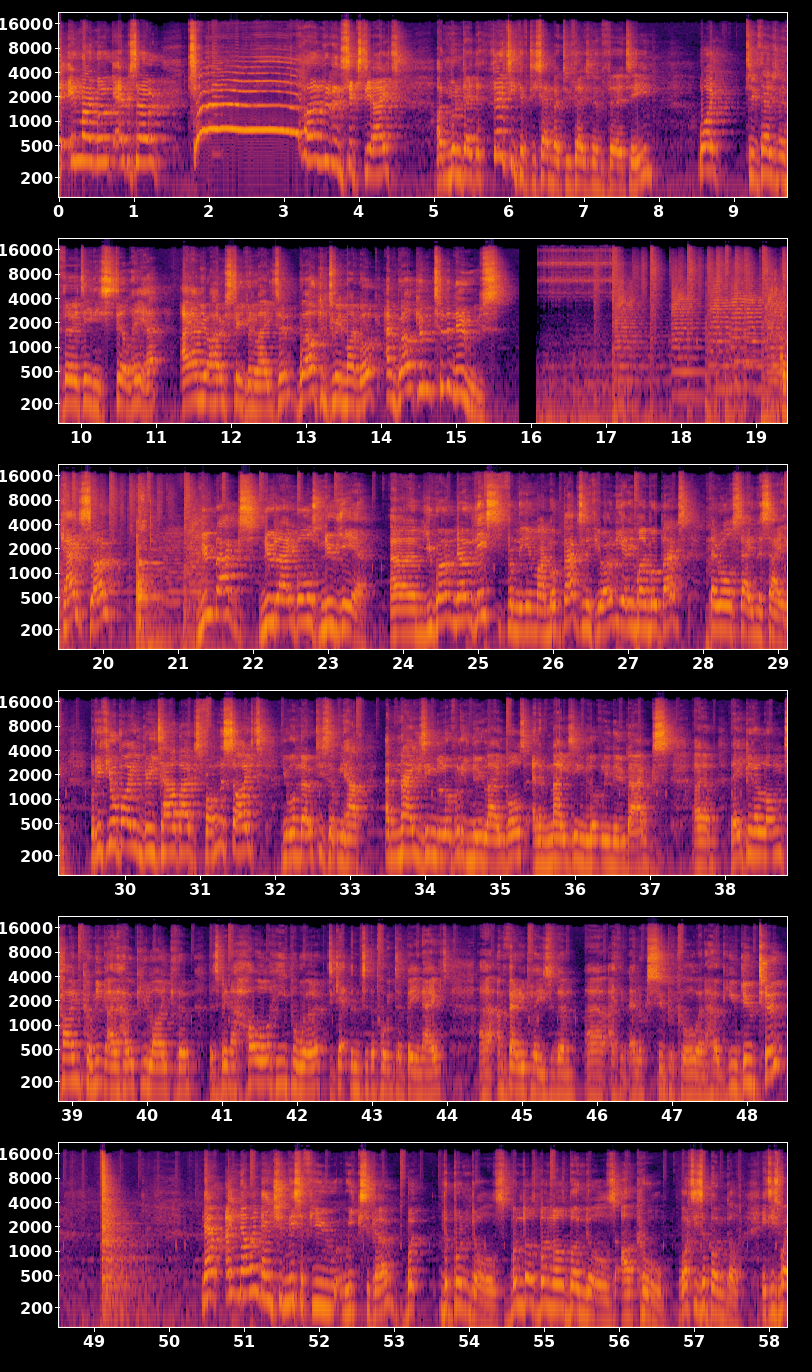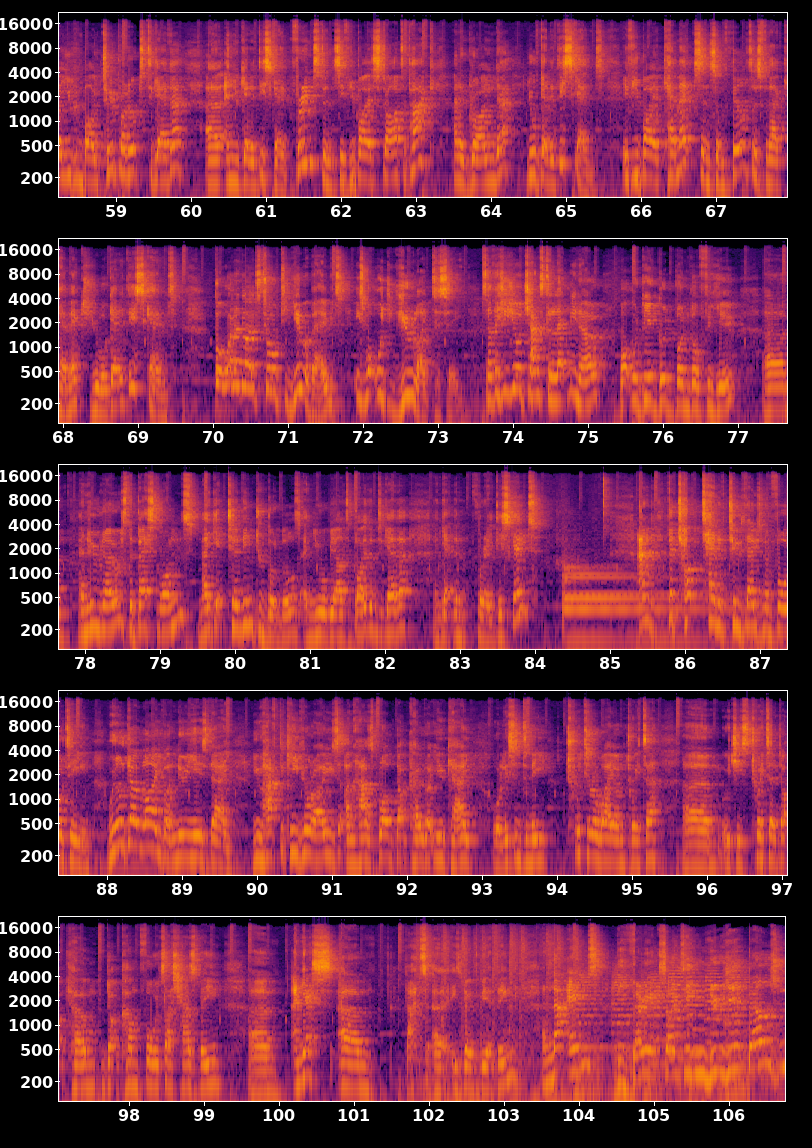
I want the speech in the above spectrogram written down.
In my Mug, episode 268 on Monday, the 30th of December 2013. Why, 2013 is still here. I am your host, Stephen Leighton. Welcome to In My Mug and welcome to the news. Okay, so new bags, new labels, new year. Um, you won't know this from the In My Mug bags, and if you only get In My Mug bags, they're all staying the same. But if you're buying retail bags from the site, you will notice that we have amazing, lovely new labels and amazing, lovely new bags. Um, they've been a long time coming. I hope you like them. There's been a whole heap of work to get them to the point of being out. Uh, I'm very pleased with them. Uh, I think they look super cool, and I hope you do too. Now, I know I mentioned this a few weeks ago, but the bundles, bundles, bundles, bundles are cool. What is a bundle? It is where you can buy two products together uh, and you get a discount. For instance, if you buy a starter pack and a grinder, you'll get a discount. If you buy a Chemex and some filters for that Chemex, you will get a discount. But what I'd like to talk to you about is what would you like to see? So this is your chance to let me know what would be a good bundle for you. Um, and who knows, the best ones may get turned into bundles and you will be able to buy them together and get them for a discount. And the top 10 of 2014 will go live on New Year's Day. You have to keep your eyes on hasblog.co.uk or listen to me Twitter away on Twitter, um, which is twitter.com.com forward slash hasbean. Um, and yes, um, that uh, is going to be a thing. And that ends the very exciting New Year Bells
